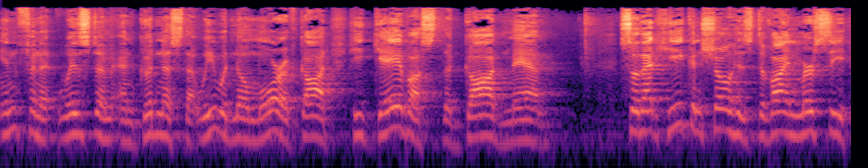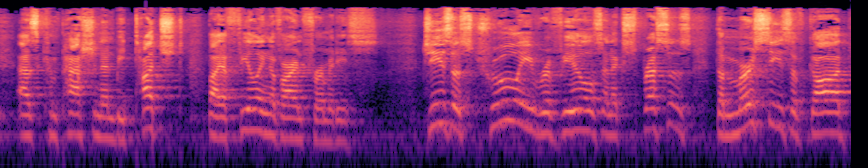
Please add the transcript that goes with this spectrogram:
infinite wisdom and goodness that we would know more of God, He gave us the God man so that He can show His divine mercy as compassion and be touched by a feeling of our infirmities. Jesus truly reveals and expresses the mercies of God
